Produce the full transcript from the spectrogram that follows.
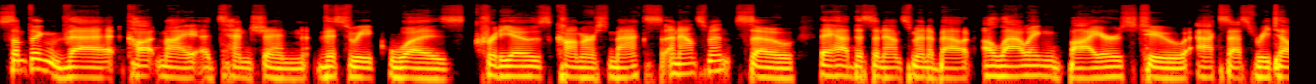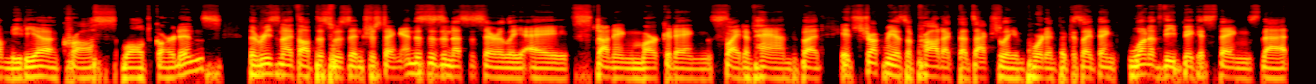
Something that caught my attention this week was Criteo's Commerce Max announcement. So they had this announcement about allowing buyers to access retail media across walled gardens the reason I thought this was interesting, and this isn't necessarily a stunning marketing sleight of hand, but it struck me as a product that's actually important because I think one of the biggest things that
